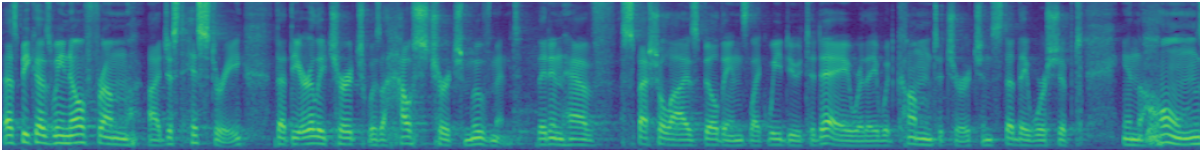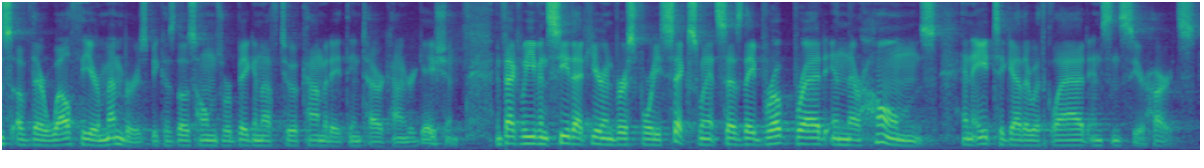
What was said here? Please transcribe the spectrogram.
That's because we know from uh, just history that the early church was a house church movement. They didn't have specialized buildings like we do today where they would come to church. Instead, they worshiped in the homes of their wealthier members because those homes were big big enough to accommodate the entire congregation. In fact, we even see that here in verse 46 when it says, They broke bread in their homes and ate together with glad and sincere hearts.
